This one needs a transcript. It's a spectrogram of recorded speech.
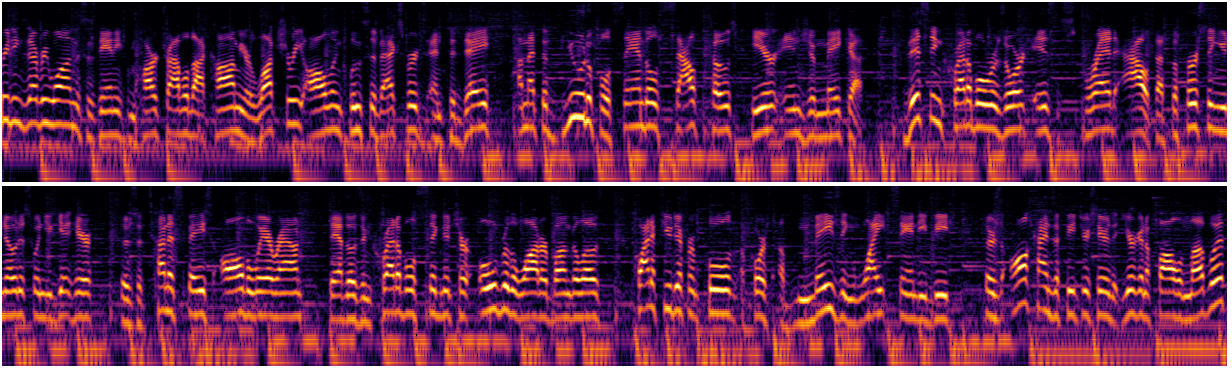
Greetings everyone, this is Danny from harrtravel.com, your luxury all-inclusive experts, and today I'm at the beautiful Sandals South Coast here in Jamaica. This incredible resort is spread out. That's the first thing you notice when you get here. There's a ton of space all the way around. They have those incredible signature over the water bungalows, quite a few different pools, of course, amazing white sandy beach. There's all kinds of features here that you're gonna fall in love with.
